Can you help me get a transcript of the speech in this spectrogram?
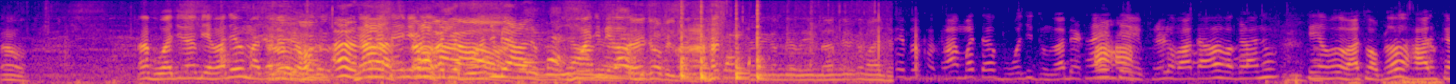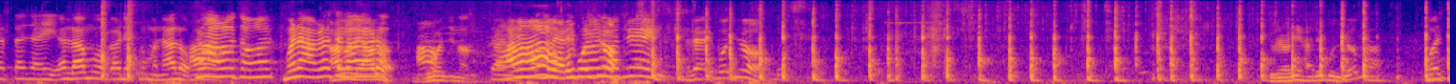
આવો. બુઆજી ના બેહવા દેવો માતા અરે, બેહો. આ, ના, ના, ના, થઈ આ બેહો. બુઆજી બેહાડો, બુઆજી. જો પેલી બાજુ. એ ભાઈ મત આ ધૂણવા બેઠા છે તે વાગ આવે વગડાનું તે હવે વાત વાપરો હારું કરતા જાય અલા વગાડ એટલું મના લો શું આવડે તમારે મને આવડે છે આલો ને, લાવ આલો. આવડો ભુવાજી ના. હા, રેડી બોલજો. રેડી બોલજો. રેડી હારી બોલજો મસ્ત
